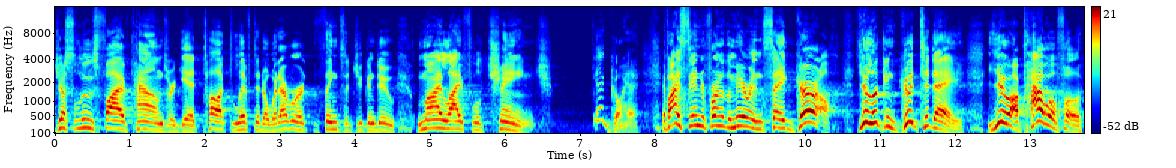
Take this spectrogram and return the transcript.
just lose five pounds or get tucked, lifted, or whatever things that you can do, my life will change. Yeah, go ahead. If I stand in front of the mirror and say, Girl, you're looking good today. You are powerful.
